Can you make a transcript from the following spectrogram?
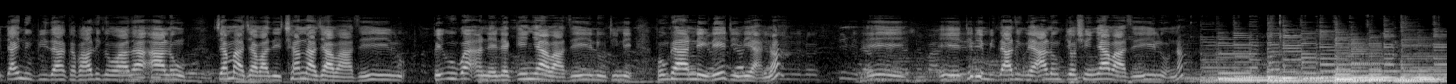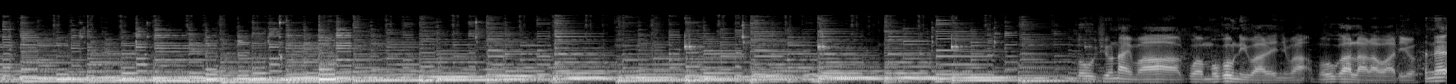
အတိုင်းသူပြည်သားကဘာသူကဘာသားအားလုံးကျမ်းမာကြပါစေချမ်းသာကြပါစေလို့ဘေးဥပအန်နဲ့လည်းကင်းကြပါစေလို့ဒီနေ့ဗုဒ္ဓနေ့လေဒီနေ့ကနော်အေးအေးဒီပြမိသားစုလည်းအားလုံးပျော်ရွှင်ကြပါစေလို့နော်ကို ကိုကမိုးကုတ်နေပါတယ်ညီမမိုးကလာတာပါဒီရောနဲ့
